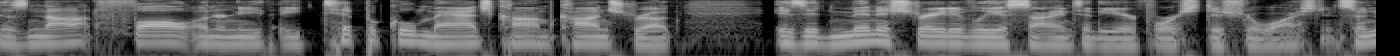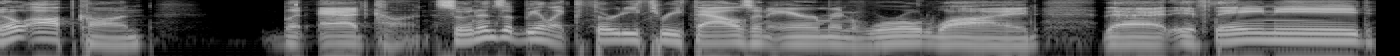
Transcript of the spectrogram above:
does not fall underneath a typical MAJCOM construct is administratively assigned to the Air Force District of Washington. So no OPCON, but ADCON. So it ends up being like 33,000 airmen worldwide that if they need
